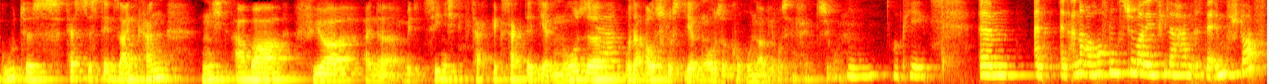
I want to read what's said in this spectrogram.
gutes Testsystem sein kann nicht aber für eine medizinisch exakte Diagnose ja. oder Ausschlussdiagnose Coronavirus-Infektion. Mhm. Okay. Ähm, ein, ein anderer Hoffnungsschimmer, den viele haben, ist der Impfstoff,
